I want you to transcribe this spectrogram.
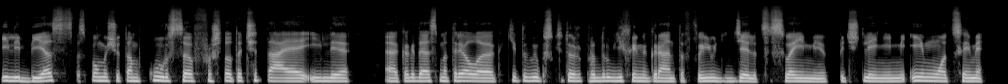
или без, с помощью там курсов, что-то читая, или Э, когда я смотрела какие-то выпуски тоже про других иммигрантов, и люди делятся своими впечатлениями и эмоциями,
